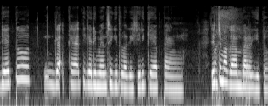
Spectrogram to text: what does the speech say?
dia tuh nggak kayak tiga dimensi gitu loh guys jadi gepeng jadi Mas- cuma gambar gitu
